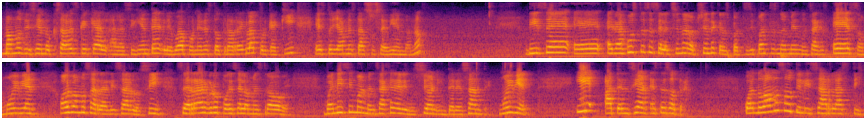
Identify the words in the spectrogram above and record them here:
vamos diciendo sabes qué? que a la siguiente le voy a poner esta otra regla porque aquí esto ya me está sucediendo, ¿no? Dice, eh, en ajuste se selecciona la opción de que los participantes no envíen mensajes. Eso, muy bien. Hoy vamos a realizarlo, sí. Cerrar grupo, dice la maestra Ove. Buenísimo el mensaje de difusión, interesante. Muy bien. Y atención, esta es otra. Cuando vamos a utilizar las TIC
